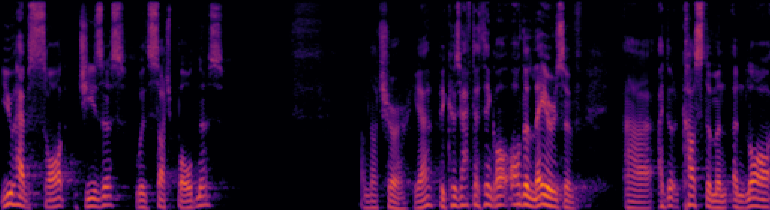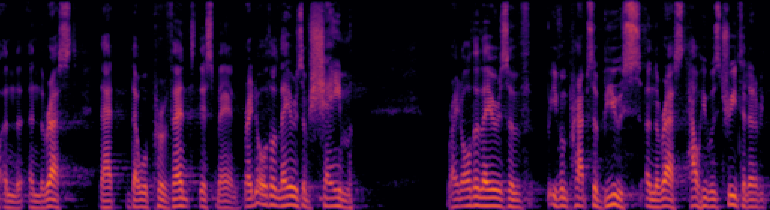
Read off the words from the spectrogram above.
you have sought Jesus with such boldness? I'm not sure, yeah? Because you have to think all, all the layers of uh, custom and, and law and and the rest that, that will prevent this man, right? All the layers of shame, right? All the layers of even perhaps abuse and the rest, how he was treated and everything.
